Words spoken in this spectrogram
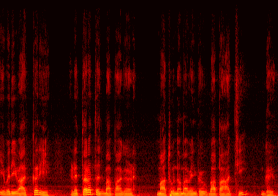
એ બધી વાત કરી એણે તરત જ બાપા આગળ માથું નમાવીને કહ્યું, બાપા, આજથી ગયું.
